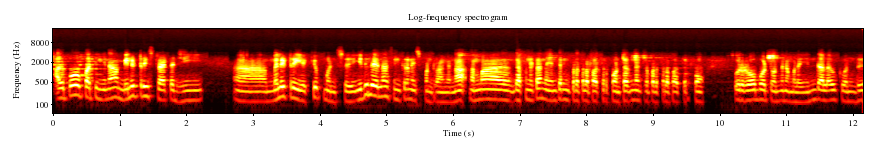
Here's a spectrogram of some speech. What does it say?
அது போக பார்த்தீங்கன்னா மிலிட்ரி ஸ்ட்ராட்டஜி மிலிட்ரி எக்யூப்மெண்ட்ஸு இதில் எல்லாம் சிங்க்ரனைஸ் பண்ணுறாங்கன்னா நம்ம டெஃபினட்டாக அந்த எந்திரன் படத்தில் பார்த்துருப்போம் டெர்மினேட்டர் படத்தில் பார்த்துருப்போம். ஒரு ரோபோட் வந்து நம்மளை எந்த அளவுக்கு வந்து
